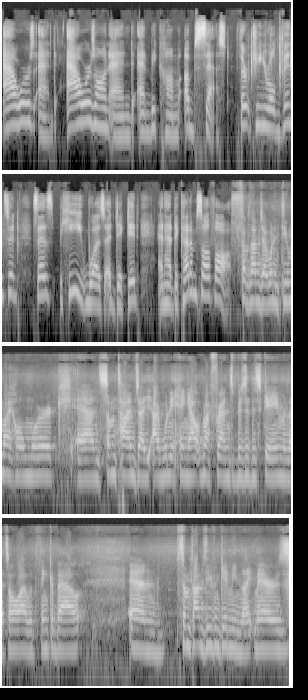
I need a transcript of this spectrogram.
hours and hours on end and become obsessed. 13 year old Vincent says he was addicted and had to cut himself off. Sometimes I wouldn't do my homework, and sometimes I, I wouldn't hang out with my friends because of this game, and that's all I would think about. And sometimes even gave me nightmares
